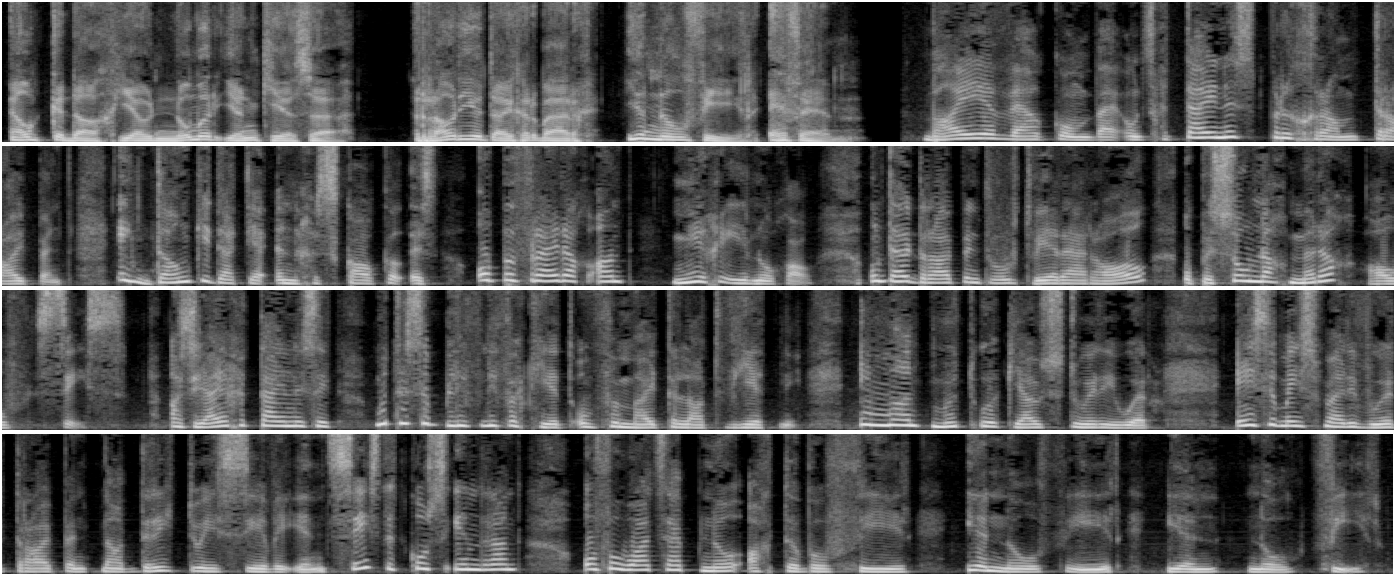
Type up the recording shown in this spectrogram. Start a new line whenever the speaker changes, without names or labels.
Elke dag jou nommer 1 keuse. Radio Deugerberg 104 FM.
Baie welkom by ons getuienisprogram Draaipunt. En dankie dat jy ingeskakel is op 'n Vrydag aand 9uur nogal. Onthou Draaipunt word weer herhaal op 'n Sondagmiddag 06:30. As jy getuienis het, moet asseblief nie vergeet om vir my te laat weet nie. Iemand moet ook jou storie hoor. SMS my die woord draaipunt na 32716. Dit kos R1 of 'n WhatsApp 0824104104.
